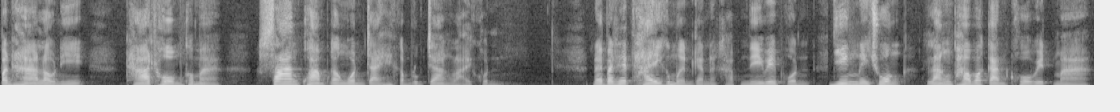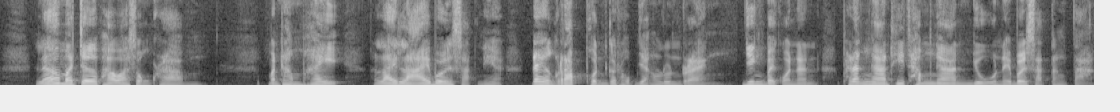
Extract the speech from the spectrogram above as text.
ปัญหาเหล่านี้ท้าโถมเข้ามาสร้างความกังวลใจให้กับลูกจ้างหลายคน ในประเทศไทยก็เหมือนกันนะครับหนีไม่พ้นยิ่งในช่วงหลังภาวะการโควิดมา แล้วมาเจอภาวะสงคราม มันทำให้หลายๆ บริษัทเนี่ยได้รับผลกระทบอย่างรุนแรง ยิ่งไปกว่านั้น พนักงานที่ทำงานอยู่ในบริษัทต่าง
